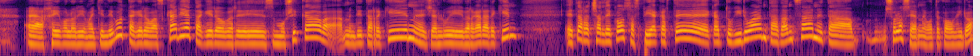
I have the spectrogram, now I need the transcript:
heibol hori emaiten dugu, eta gero Baskaria, eta gero berriz musika, ba, menditarrekin, eh, Jean-Louis Bergararekin, Eta ratxaldeko zazpiak arte kantu giroan eta dantzan eta solasean egoteko giroa.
